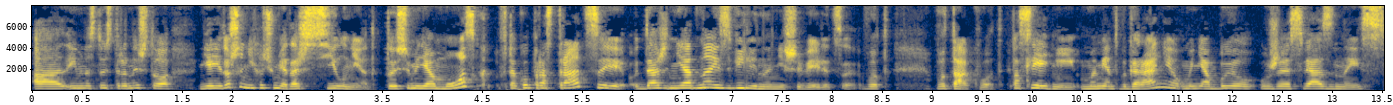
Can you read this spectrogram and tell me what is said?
а именно с той стороны, что я не то, что не хочу, у меня даже сил нет. То есть у меня мозг в такой прострации, даже ни одна извилина не шевелится. Вот вот так вот. Последний момент выгорания у меня был уже связанный с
